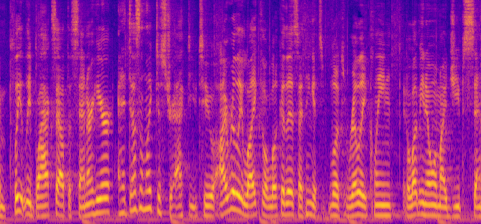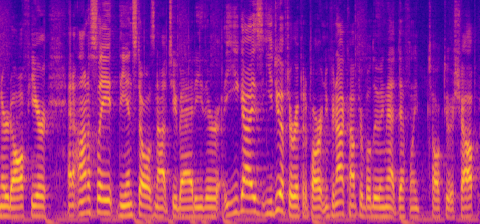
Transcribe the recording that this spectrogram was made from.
completely blacks out the center here and it doesn't like distract you too. I really like the look of this. I think it looks really clean. It'll let me know when my Jeep's centered off here. And honestly, the install is not too bad either. You guys, you do have to rip it apart. And if you're not comfortable doing that, definitely talk to a shop.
